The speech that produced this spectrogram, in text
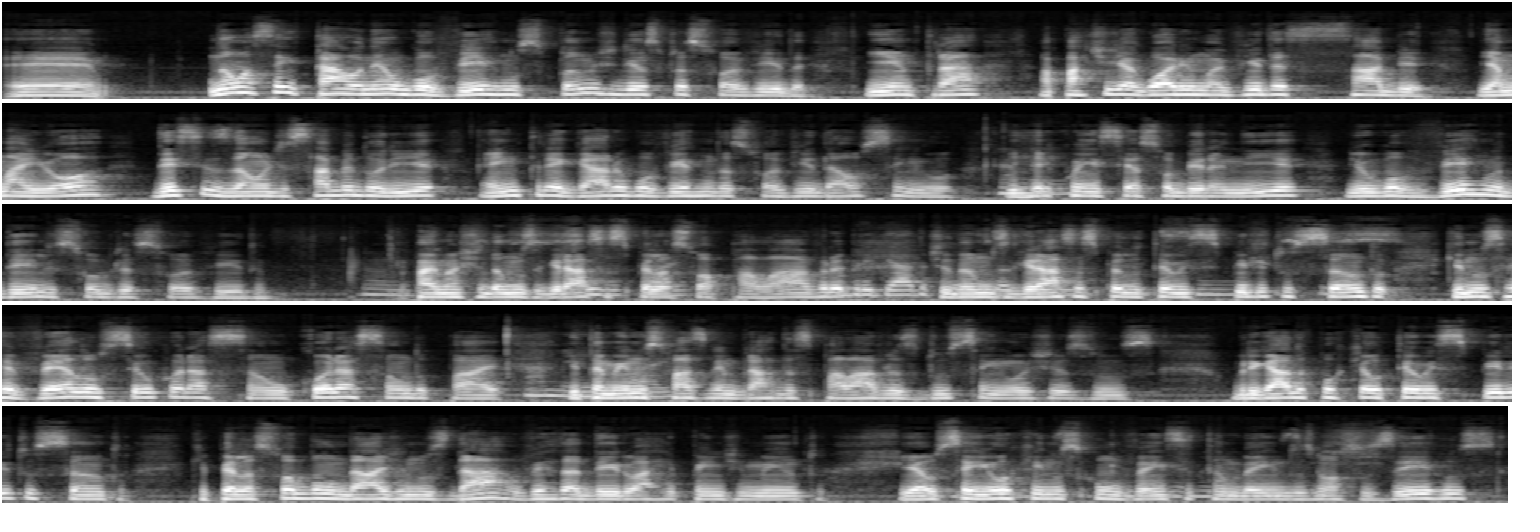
é, não aceitar né, o governo, os planos de Deus para a sua vida e entrar a partir de agora em uma vida sábia. E a maior decisão de sabedoria é entregar o governo da sua vida ao Senhor Amém. e reconhecer a soberania e o governo dele sobre a sua vida. Pai, nós te damos graças pela Pai. Sua palavra, Obrigada te damos graças vida. pelo Teu Espírito Jesus. Santo que nos revela o Seu coração, o coração do Pai, Amém, e também nos Pai. faz lembrar das palavras do Senhor Jesus. Obrigado porque é o Teu Espírito Santo que, pela Sua bondade, nos dá o verdadeiro arrependimento, e é o Senhor quem nos convence também dos nossos erros,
